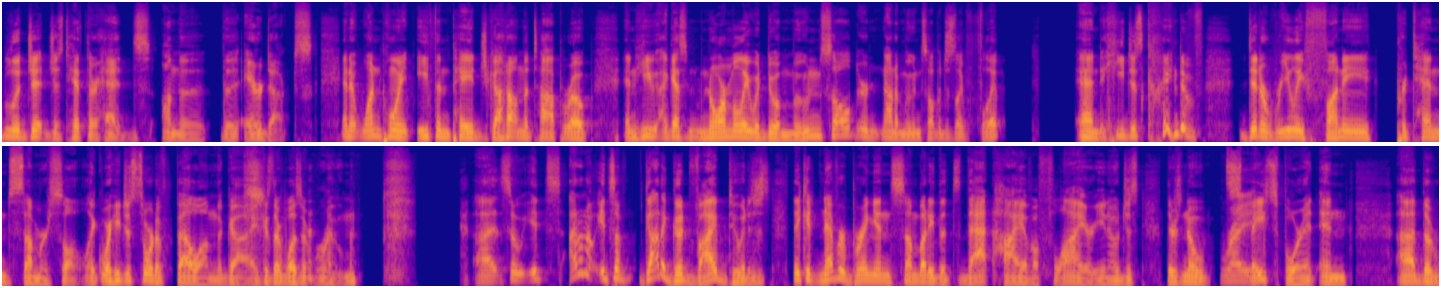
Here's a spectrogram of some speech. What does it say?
legit just hit their heads on the the air ducts. And at one point, Ethan Page got on the top rope, and he, I guess, normally would do a moonsault or not a moonsault, but just like flip. And he just kind of did a really funny pretend somersault, like where he just sort of fell on the guy because there wasn't room. Uh, so it's I don't know. It's a got a good vibe to it. It's just they could never bring in somebody that's that high of a flyer. You know, just there's no Right. space for it. And uh, the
